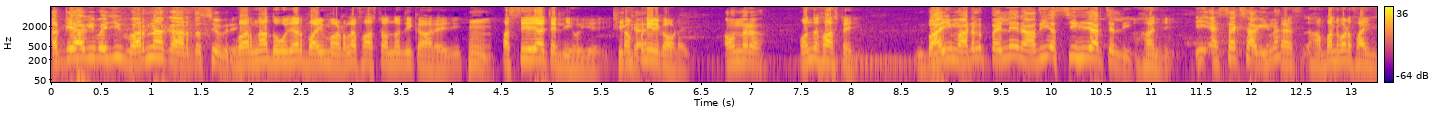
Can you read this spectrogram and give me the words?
ਅੱਗੇ ਆ ਗਈ ਬਾਈ ਜੀ ਵਰਨਾ ਕਾਰ ਦੱਸਿਓ ਵੀਰੇ। ਵਰਨਾ 2022 ਮਾਡਲ ਹੈ ਫਸਟ ਓਨਰ ਦੀ ਕਾਰ ਹੈ ਜੀ। ਹੂੰ। 80000 ਚੱਲੀ ਹੋਈ ਹੈ ਜੀ ਠੀਕ ਹੈ। ਕੰਪਨੀ ਰਿਕਾਰਡ ਹੈ ਜੀ। ਓਨਰ ਓਨਰ ਫਸਟ ਹੈ ਜੀ। 22 ਮਾਡਲ ਪਹਿਲੇ ਨਾਂ ਦੀ 80000 ਚੱਲੀ। ਹਾਂਜੀ। ਇਹ SX ਆ ਗਈ ਨਾ? ਐਸ- ਹਾਂ 115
